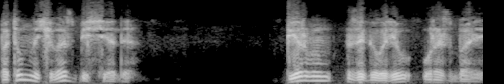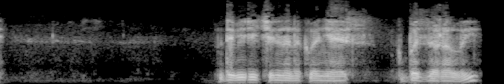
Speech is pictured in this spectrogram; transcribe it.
потом началась беседа. Первым заговорил Уразбай. Доверительно наклоняясь к Базаралы,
